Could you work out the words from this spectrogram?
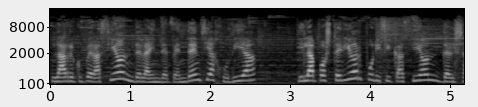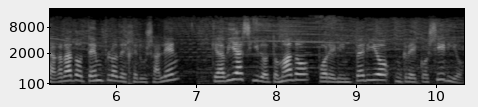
la recuperación de la independencia judía y la posterior purificación del sagrado templo de Jerusalén que había sido tomado por el imperio greco-sirio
